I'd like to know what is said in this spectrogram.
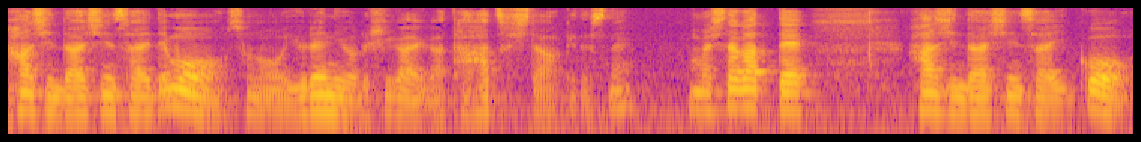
阪神大震災でもその揺れによる被害が多発したわけですね。まあ、したがって阪神大震災以降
